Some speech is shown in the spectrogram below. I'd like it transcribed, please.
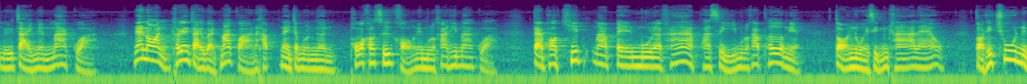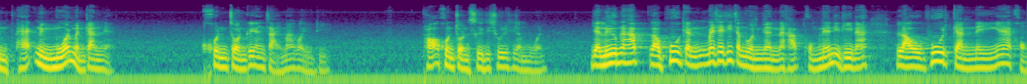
หรือจ่ายเงินมากกว่า แน่นอนเขายังจ่ายแวดมากกว่านะครับในจำนวนเงิน เพราะว่าเขาซื้อของในมูลค่าที่มากกว่า แต่พอคิดมาเป็นมูลค่าภาษีมูลค่าเพิ่มเนี่ยต่อหน่วยสินค้าแล้ว ต่อทิชชู่หนึ่งแพ็คหนึ่งม้วนเหมือนกันเนี่ยคนจนก็ยังจ่ายมากกว่าอยู่ดี เพราะคนจนซื้อทิชชู่ได้ทีละม้วน อย่าลืมนะครับ เราพูดกันไม่ใช่ที่จำนวนเงินนะครับ ผมเน้นอีกทีนะ เราพูดกันในแง่ของ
